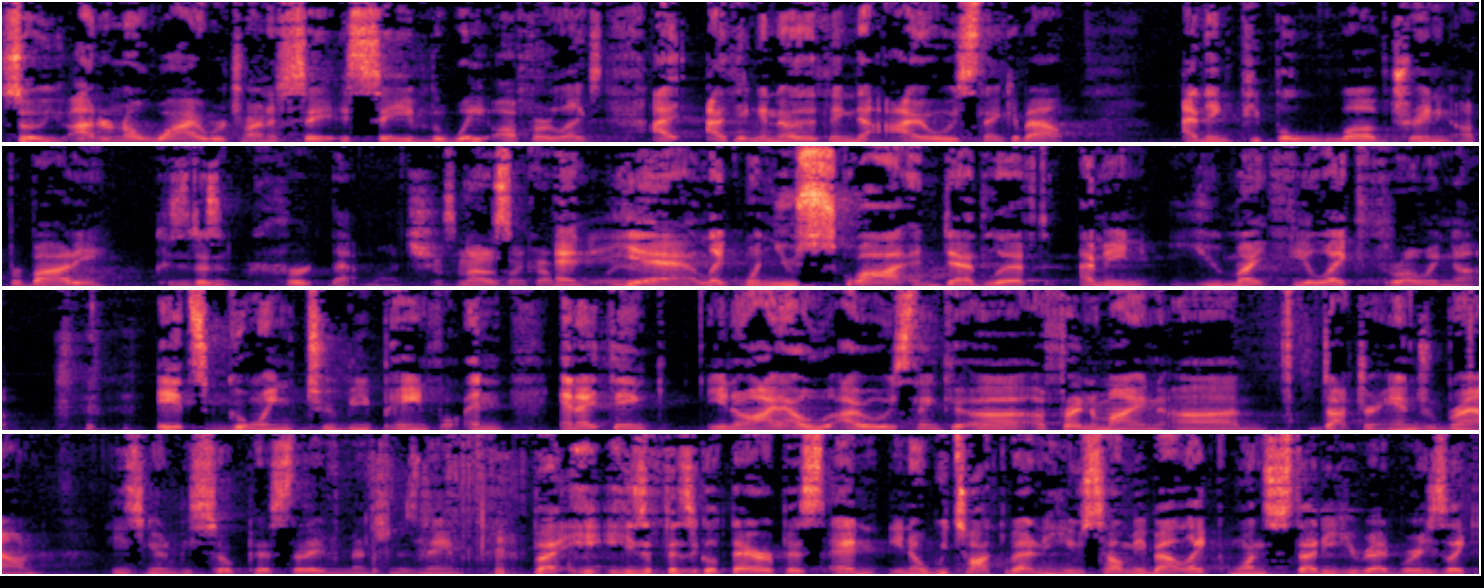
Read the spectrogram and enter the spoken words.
so I don't know why we're trying to sa- save the weight off our legs. I, I think another thing that I always think about, I think people love training upper body because it doesn't hurt that much. It's not as uncomfortable. And uncomfortable. yeah, like when you squat and deadlift, I mean, you might feel like throwing up. it's going to be painful, and and I think you know I I always think uh, a friend of mine, um, Dr. Andrew Brown. He's going to be so pissed that I even mentioned his name, but he, he's a physical therapist, and you know we talked about it, and he was telling me about like one study he read where he's like,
